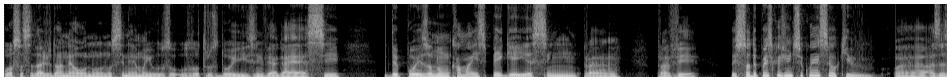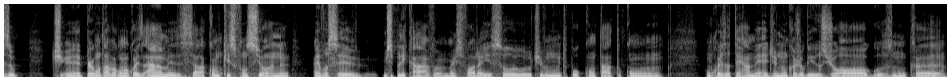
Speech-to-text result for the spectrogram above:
A Sociedade do Anel no, no cinema e os, os outros dois em VHS, depois eu nunca mais peguei, assim, pra, pra ver. E só depois que a gente se conheceu que, uh, às vezes eu uh, perguntava alguma coisa, ah, mas sei lá, como que isso funciona? Aí você me explicava, mas fora isso eu tive muito pouco contato com, com coisa da Terra-média. Nunca joguei os jogos, nunca.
